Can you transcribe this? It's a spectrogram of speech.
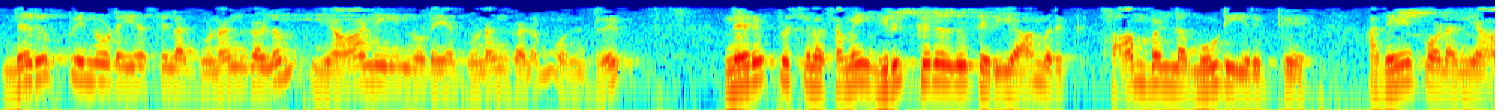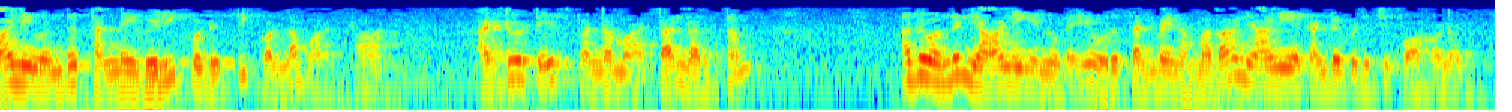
நெருப்பினுடைய சில குணங்களும் ஞானியினுடைய குணங்களும் ஒன்று. நெருப்பு சில சமயம் இருக்கிறது தெரியாம இருக்கு சாம்பல்ல மூடி இருக்கு. அதே போல ஞானி வந்து தன்னை வெளிப்படுத்தி கொள்ள மாட்டான். அட்வர்டைஸ் பண்ண மாட்டான் அர்த்தம். அது வந்து ஞானியினுடைய ஒரு தன்மை. நம்ம தான் ஞானிய கண்டுபிடிச்சு போகணும்.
